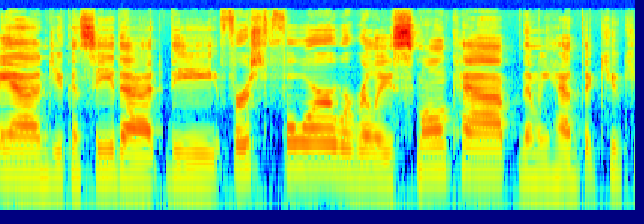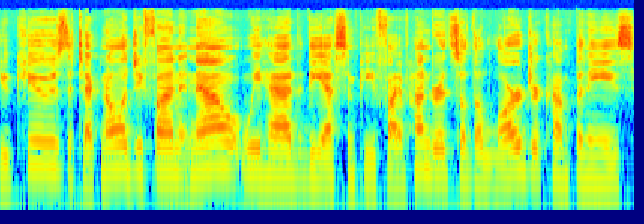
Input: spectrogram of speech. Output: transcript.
And you can see that the first four were really small cap. Then we had the QQQs, the technology fund. Now we had the S&P 500. So the larger companies,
